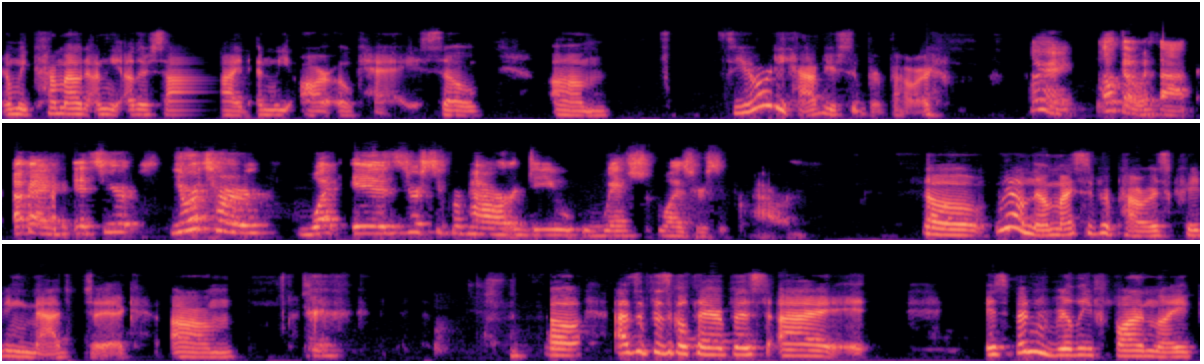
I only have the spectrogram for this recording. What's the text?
and we come out on the other side, and we are okay. So, um, so you already have your superpower. All right, I'll go with that. Okay, it's your your turn. What is your superpower, or do you wish was your superpower? So we all know my superpower is creating magic. Um, so as a physical therapist, I it, it's been really fun, like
